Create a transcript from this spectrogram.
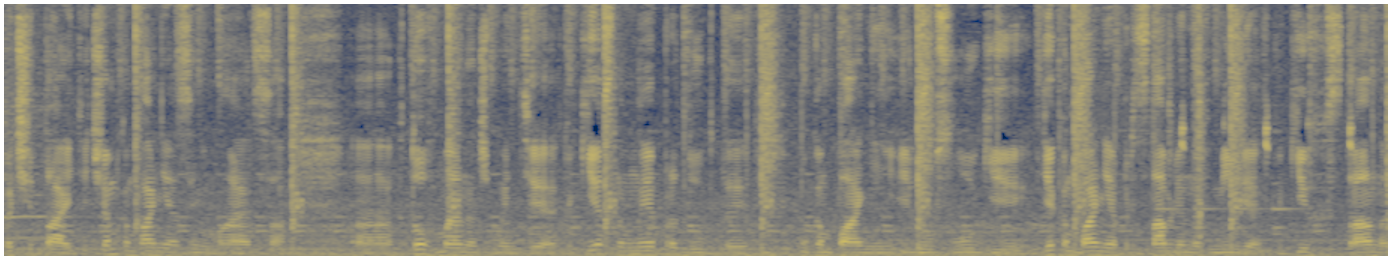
почитайте, чем компания занимается, э, кто в менеджменте, какие основные продукты у компании или услуги, где компания представлена в мире, в каких странах,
